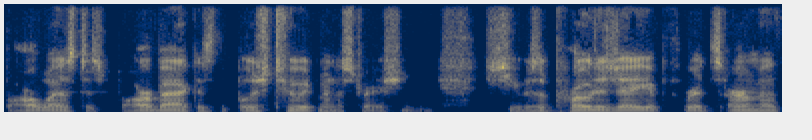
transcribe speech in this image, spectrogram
Far West as far back as the Bush II administration. She was a protege of Fritz Ermarth.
